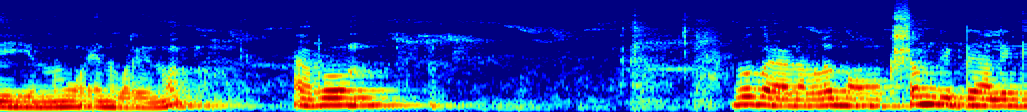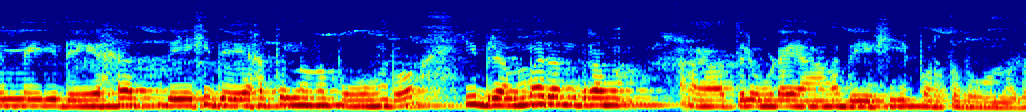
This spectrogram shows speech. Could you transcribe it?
ചെയ്യുന്നു എന്ന് പറയുന്നു. അപ്പോൾ അപ്പോൾ നമ്മൾ മോക്ഷം കിട്ടുക അല്ലെങ്കിൽ ഈ ദേഹ ദേഹി ദേഹത്തിൽ നിന്ന് പോകുമ്പോൾ ഈ ബ്രഹ്മരന്ധ്രം ത്തിലൂടെയാണ് ദേഹി പുറത്തു പോകുന്നത്.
